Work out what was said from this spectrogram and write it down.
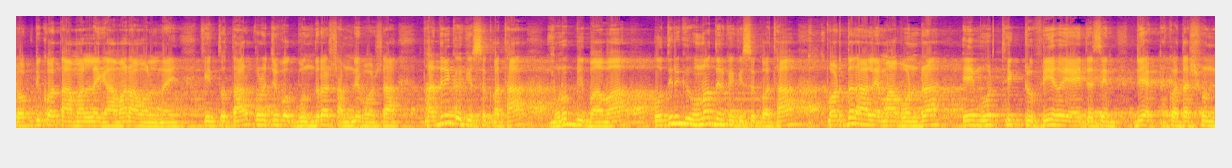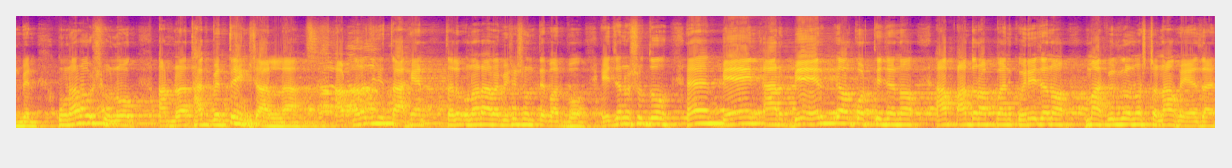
সবটি কথা আমার লাগে, আমার আমল নাই। কিন্তু তারপরে যুবক বন্ধুরা সামনে বসা, তাদেরকে কিছু কথা, মুরব্বী বাবা, ওদেরকে, ওনাদেরকে কিছু কথা, পর্দার আলে মা বোনরা এই মুহূর্তে একটু ফ্রি হয়ে আইতেছেন, দুই একটা কথা শুনবেন। ওনারাও শুনুক, আপনারা থাকবেন তো ইনশাআল্লাহ। আপনারা যদি রাখেন, তাহলে ওনারা আরও বেশি শুনতে পারব। এই জন্য শুধু হ্যাঁ আর বের করতে যেন আদর আপ্যায়ন করে যেন মাহফিলগুলো নষ্ট না হয়ে যায়।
